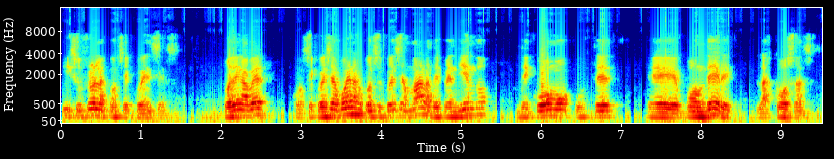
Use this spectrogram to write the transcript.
y sufrió las consecuencias. Pueden haber consecuencias buenas o consecuencias malas, dependiendo de cómo usted eh, pondere las cosas.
